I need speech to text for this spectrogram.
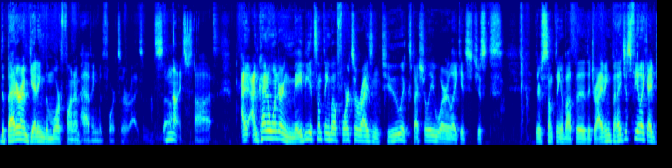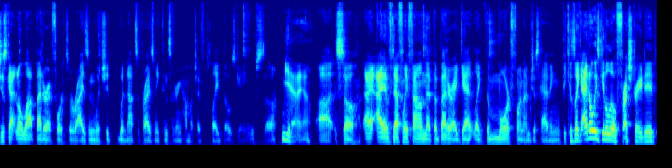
the better I'm getting, the more fun I'm having with Forza Horizon. So nice. uh, I, I'm kind of wondering maybe it's something about Forza Horizon 2, especially where like it's just there's something about the the driving, but I just feel like I've just gotten a lot better at Forza Horizon, which it would not surprise me considering how much I've played those games. So Yeah, yeah. uh, so I, I have definitely found that the better I get, like the more fun I'm just having. Because like I'd always get a little frustrated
